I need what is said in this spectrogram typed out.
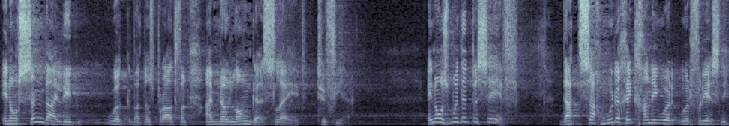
En ons sing daai lied ook wat ons praat van I'm no longer a slave to fear. En ons moet dit besef dat sagmoedigheid gaan nie oor oor vrees nie.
